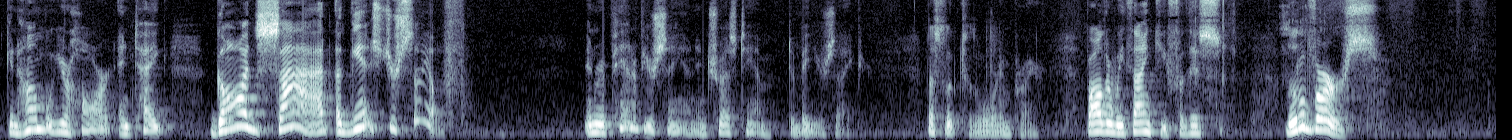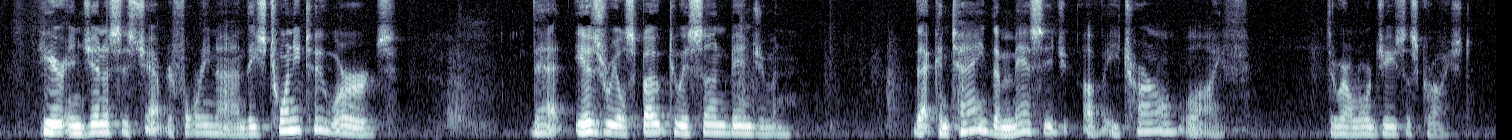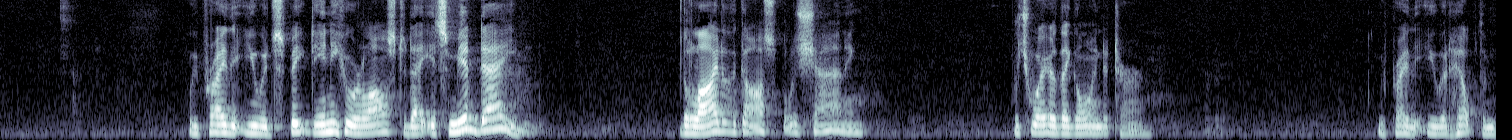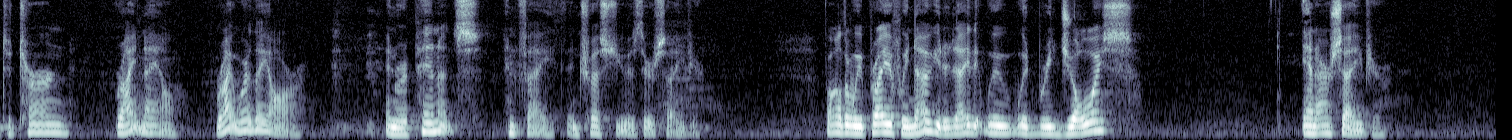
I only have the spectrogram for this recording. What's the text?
You can humble your heart and take God's side against yourself and repent of your sin and trust him to be your Savior. Let's look to the Lord in prayer. Father, we thank you for this little verse here in Genesis chapter 49, these 22 words that Israel spoke to his son Benjamin that contained the message of eternal life through our Lord Jesus Christ. We pray that you would speak to any who are lost today. It's midday. The light of the gospel is shining. Which way are they going to turn? We pray that you would help them to turn right now, right where they are, in repentance and faith and trust you as their Savior. Father, we pray if we know you today that we would rejoice in our Savior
